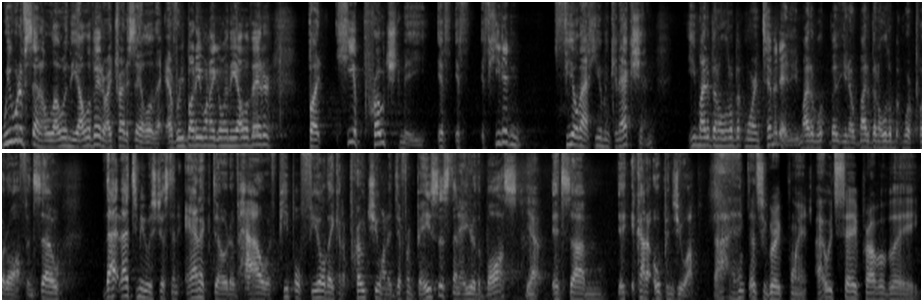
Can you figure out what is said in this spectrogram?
we would have said hello in the elevator. I try to say hello to everybody when I go in the elevator, but he approached me. If if if he didn't feel that human connection, he might have been a little bit more intimidated. He might have, but you know, might have been a little bit more put off. And so that that to me was just an anecdote of how if people feel they can approach you on a different basis than hey, you're the boss. Yeah, it's um, it, it kind of opens you up. I think that's a great point. I would say probably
